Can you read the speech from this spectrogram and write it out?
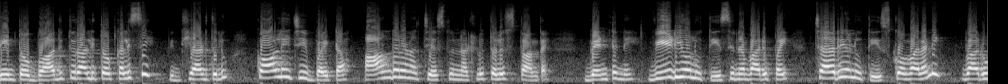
దీంతో బాధితురాలితో కలిసి విద్యార్థులు కాలేజీ బయట ఆందోళన చేస్తున్నట్లు తెలుస్తోంది. వెంటనే వీడియోలు తీసిన వారిపై చర్యలు తీసుకోవాలని వారు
